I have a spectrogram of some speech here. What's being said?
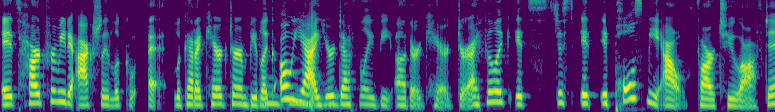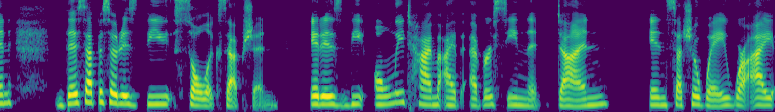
it's hard for me to actually look at, look at a character and be like, mm-hmm. "Oh yeah, you're mm-hmm. definitely the other character." I feel like it's just it it pulls me out far too often. This episode is the sole exception. It is the only time I've ever seen that done in such a way where I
